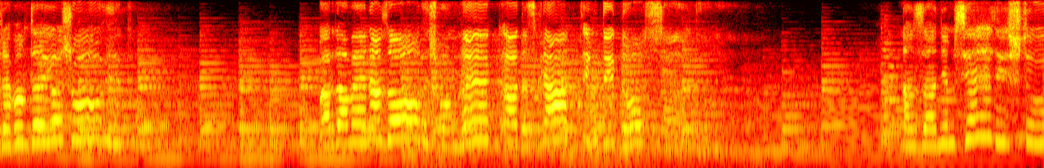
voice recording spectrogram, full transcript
Trebam te još uvijek. Bar da me nazoveš ponekad Da skratim ti dosadu. Na zadnjem sjedištu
